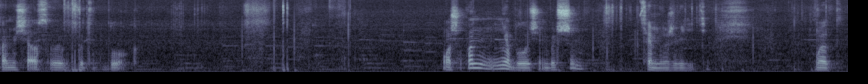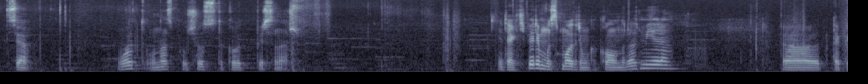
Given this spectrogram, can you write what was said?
помещался в этот блок. Вот, чтобы он не был очень большим. Сами уже видите. Вот, все. Вот у нас получился такой вот персонаж. Итак, теперь мы смотрим, какого он размера. Э, так,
